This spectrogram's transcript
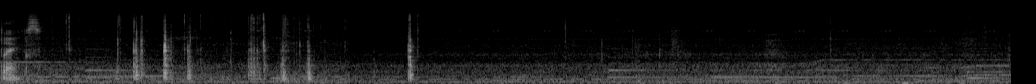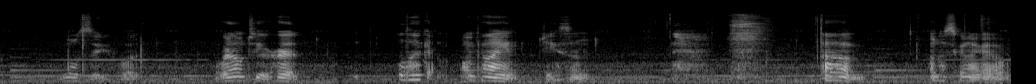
Thanks. To your head? Look, I'm fine, Jason. Um, I'm just gonna go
